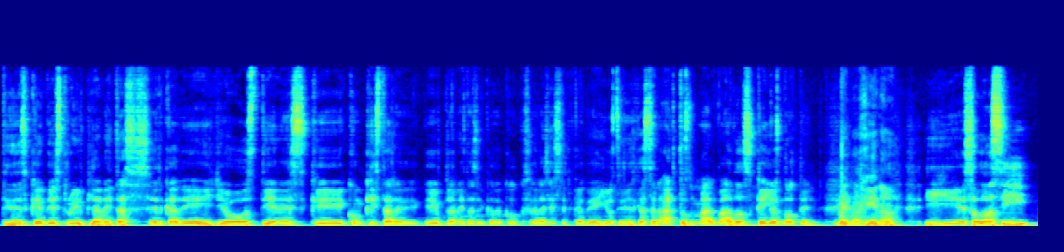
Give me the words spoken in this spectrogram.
tienes que destruir planetas cerca de ellos, tienes que conquistar eh, planetas cerca de, cerca de ellos, tienes que hacer actos malvados que ellos noten. Me imagino. Y solo así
